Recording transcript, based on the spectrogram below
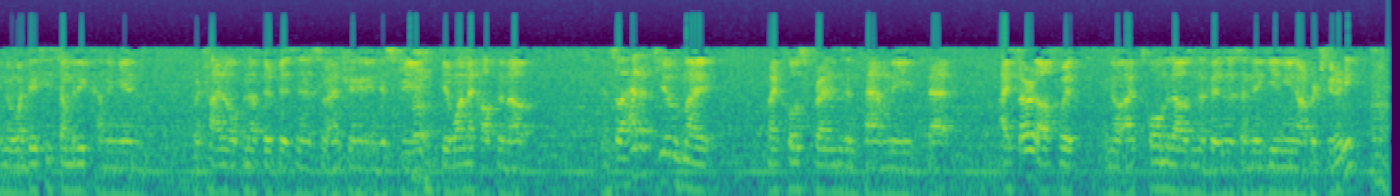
you know when they see somebody coming in or trying to open up their business or entering an industry, Mm. they want to help them out. And so I had a few of my my close friends and family that I started off with. You know, I told them that I was in the business, and they gave me an opportunity. Mm.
